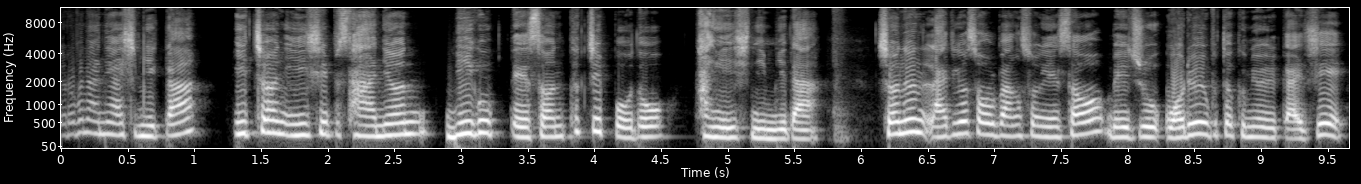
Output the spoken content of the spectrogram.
여러분 안녕하십니까? 2024년 미국 대선 특집 보도 강희신입니다. 저는 라디오 서울 방송에서 매주 월요일부터 금요일까지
